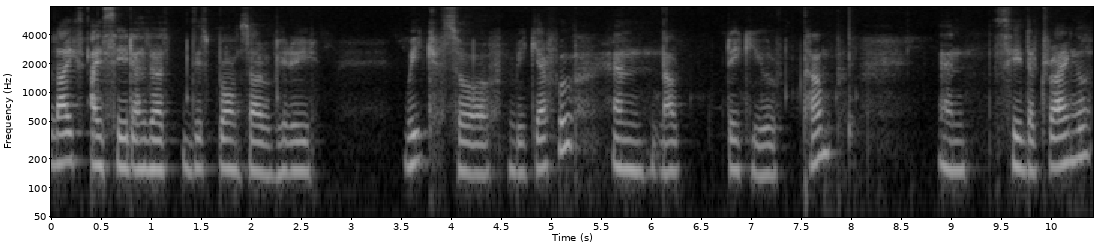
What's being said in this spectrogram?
like i said these prawns are very weak so be careful. And now take your thumb and see the triangle.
